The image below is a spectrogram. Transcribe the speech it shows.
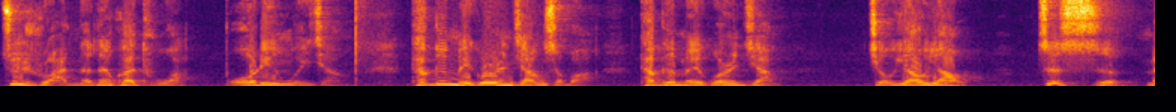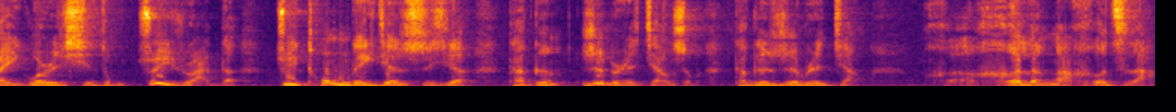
最软的那块土啊！柏林围墙。他跟美国人讲什么？他跟美国人讲九幺幺，这是美国人心中最软的、最痛的一件事情。他跟日本人讲什么？他跟日本人讲核核能啊、核子啊。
